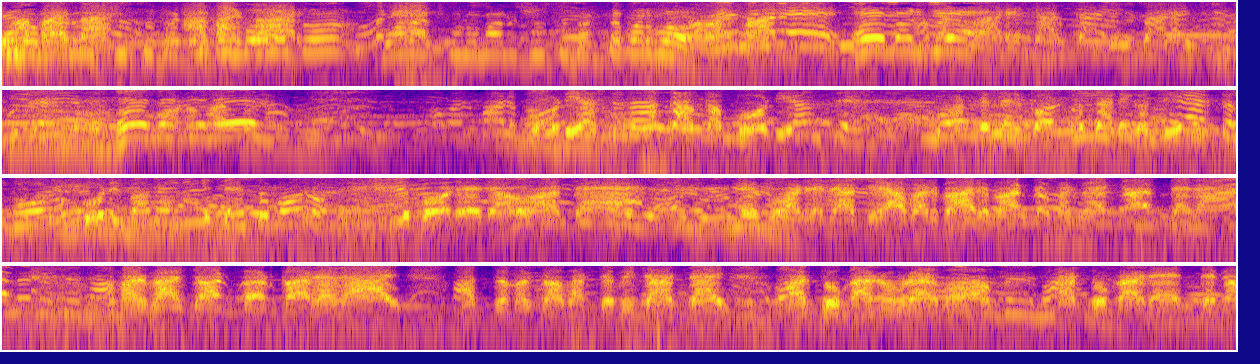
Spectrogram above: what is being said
কোনো মানুষ সুস্থ থাকতে পারব তো? কোনো মানুষ সুস্থ থাকতে পারব? এই মার্জিয়া এই মার্জিয়া আমার মার বডি আছে না বডি আছে হোটেলের কর্মচারীকে দিয়ে একটা গরম বডি বানাই দিয়েছে এত বড়। এই বডি নাও আছে। এই বডি না দিয়ে আমার ভাই কাঁদতে না। আমার ভাই চটপট করে নাই আর তোকে সবার তো বিচার চাই আর দোকান উড়াবো আর দোকানে এর থেকে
